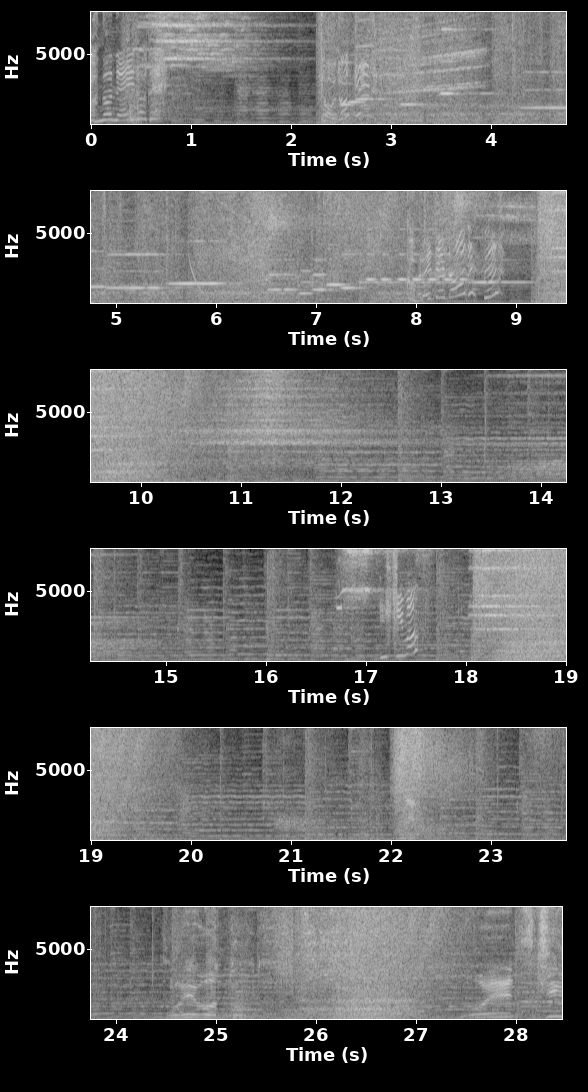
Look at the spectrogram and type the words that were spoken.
この音色で。届け。これでどうです？行きます。これはどう？だ燃え尽きる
